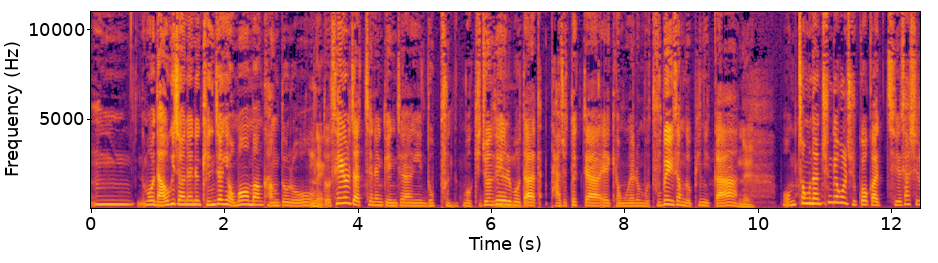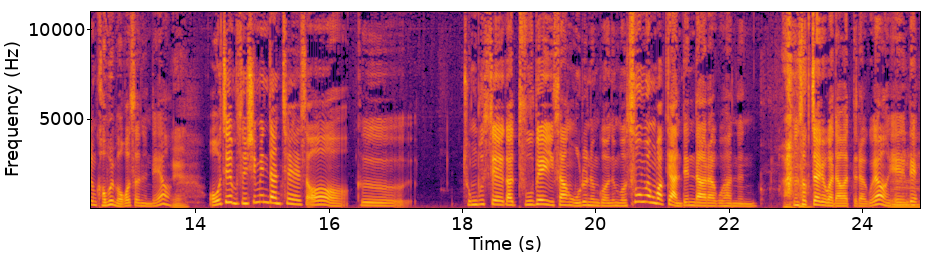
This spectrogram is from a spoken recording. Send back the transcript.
음, 뭐 나오기 전에는 굉장히 어마어마한 강도로 네. 또 세율 자체는 굉장히 높은 뭐 기존 세율보다 음. 다주택자의 경우에는 뭐 두 배 이상 높이니까 네. 뭐 엄청난 충격을 줄 것 같이 사실은 겁을 먹었었는데요. 네. 어제 무슨 시민단체에서 그 종부세가 두 배 이상 오르는 거는 뭐 20명밖에 안 된다라고 하는 분석 자료가 나왔더라고요. 예, 근데 음.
